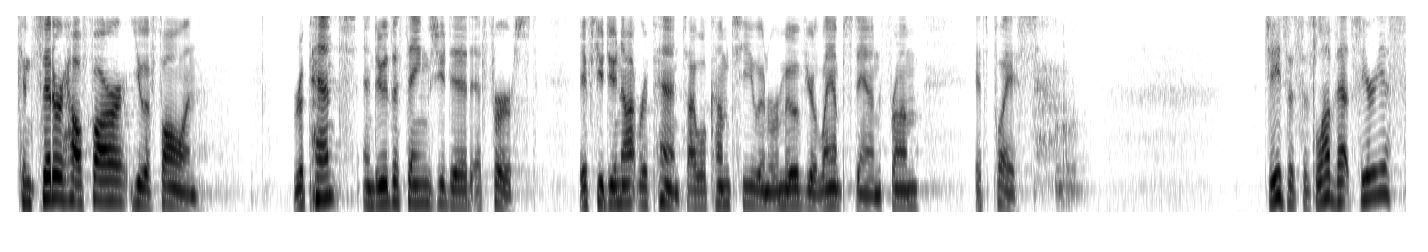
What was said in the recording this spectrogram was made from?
Consider how far you have fallen. Repent and do the things you did at first. If you do not repent, I will come to you and remove your lampstand from its place. Jesus, is love that serious?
